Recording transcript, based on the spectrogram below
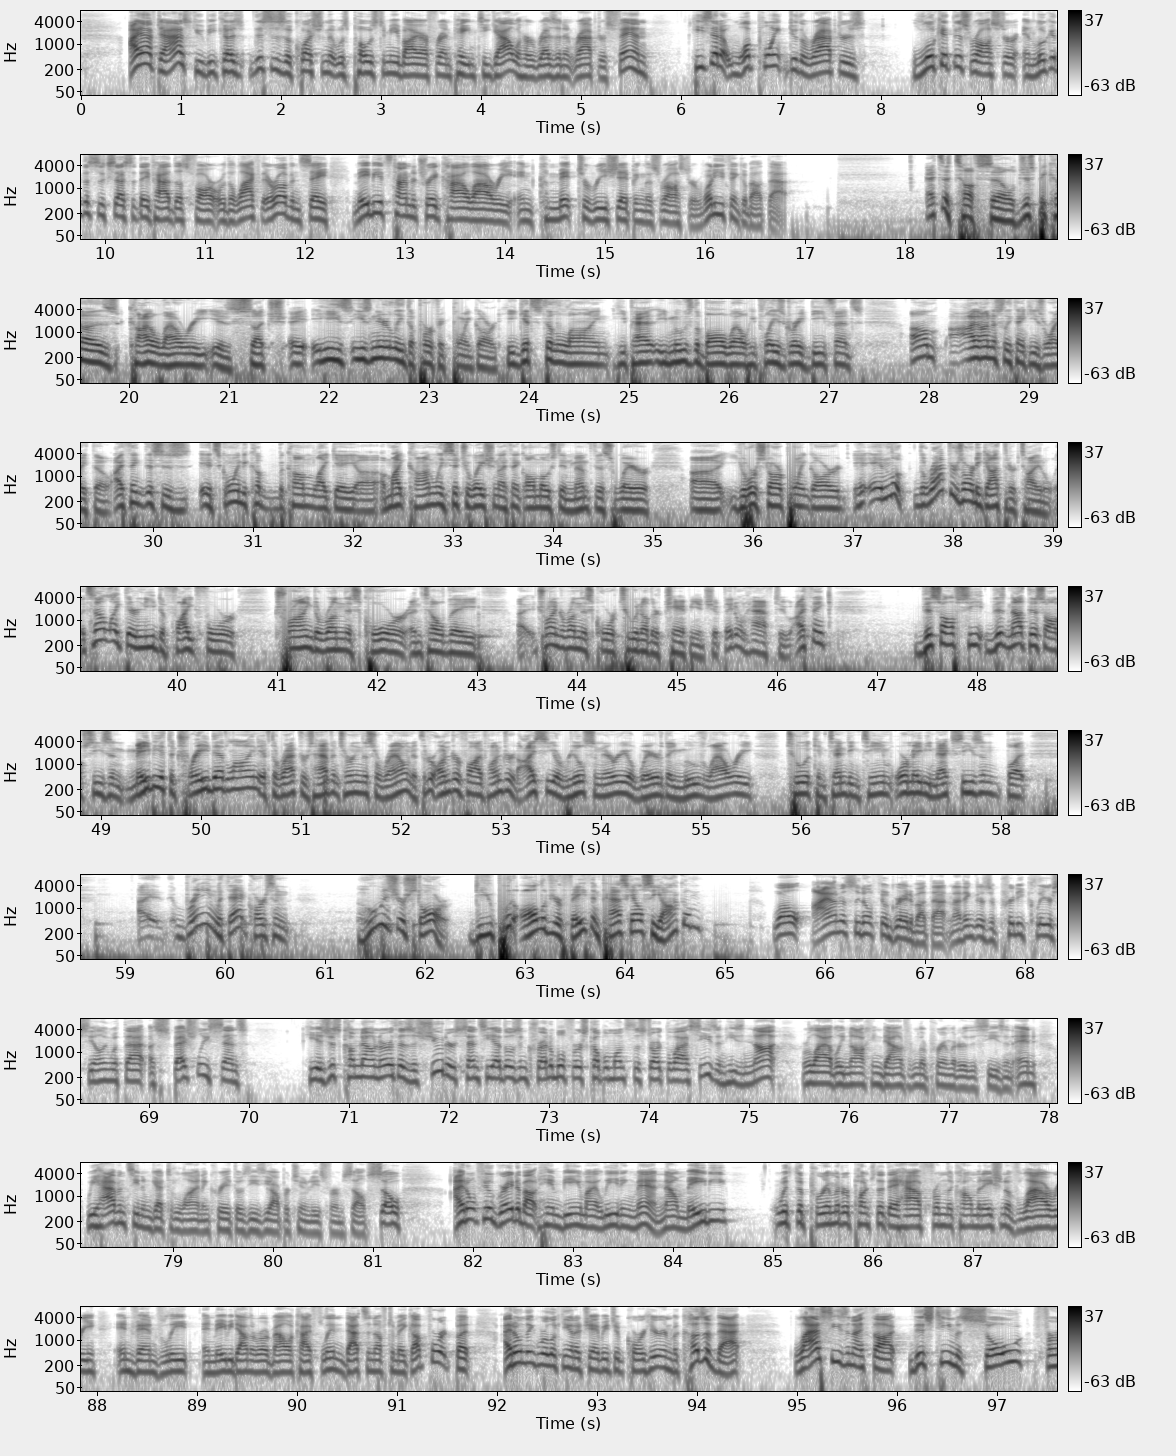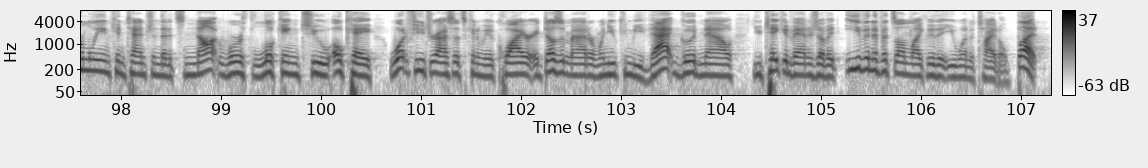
I have to ask you because this is a question that was posed to me by our friend Peyton T. Gallagher, resident Raptors fan. He said, At what point do the Raptors look at this roster and look at the success that they've had thus far or the lack thereof and say, maybe it's time to trade Kyle Lowry and commit to reshaping this roster? What do you think about that? That's a tough sell just because Kyle Lowry is such a, he's he's nearly the perfect point guard. He gets to the line, he pass, he moves the ball well, he plays great defense. Um, I honestly think he's right though. I think this is it's going to come, become like a uh, a Mike Conley situation. I think almost in Memphis where uh, your star point guard and look, the Raptors already got their title. It's not like they need to fight for trying to run this core until they uh, trying to run this core to another championship. They don't have to. I think this off season, this, not this off season, maybe at the trade deadline, if the Raptors haven't turned this around, if they're under 500, I see a real scenario where they move Lowry to a contending team, or maybe next season. But I, bringing with that, Carson, who is your star? Do you put all of your faith in Pascal Siakam? Well, I honestly don't feel great about that, and I think there's a pretty clear ceiling with that, especially since he has just come down to earth as a shooter since he had those incredible first couple months to start the last season. He's not reliably knocking down from the perimeter this season, and we haven't seen him get to the line and create those easy opportunities for himself. So I don't feel great about him being my leading man. Now, maybe with the perimeter punch that they have from the combination of Lowry and VanVleet, and maybe down the road Malachi Flynn, that's enough to make up for it. But I don't think we're looking at a championship core here, and because of that, Last season, I thought this team is so firmly in contention that it's not worth looking to, okay, what future assets can we acquire? It doesn't matter. When you can be that good now, you take advantage of it, even if it's unlikely that you win a title. But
